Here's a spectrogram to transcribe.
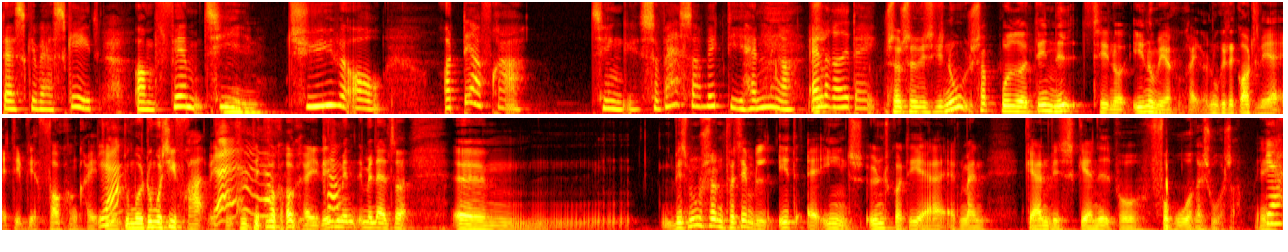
der skal være sket om 5, 10, mm. 20 år? Og derfra tænke, så hvad er så vigtige handlinger allerede i dag? Så, så hvis vi nu så bryder det ned til noget endnu mere konkret, og nu kan det godt være, at det bliver for konkret. Ja. Du, må, du må sige fra, hvis ja, ja, ja. det er for konkret. Ikke? Men, men altså, øhm, hvis nu sådan for eksempel et af ens ønsker, det er, at man gerne vil skære ned på forbrug af ressourcer. Ikke? Ja.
